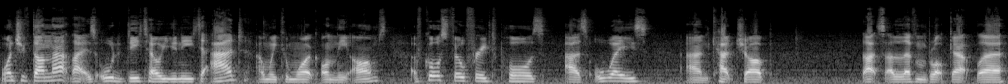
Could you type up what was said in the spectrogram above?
Once you've done that, that is all the detail you need to add and we can work on the arms. Of course, feel free to pause as always and catch up. That's 11 block gap there.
